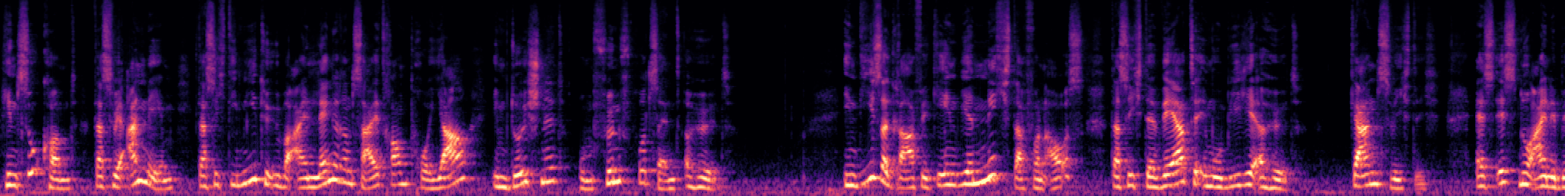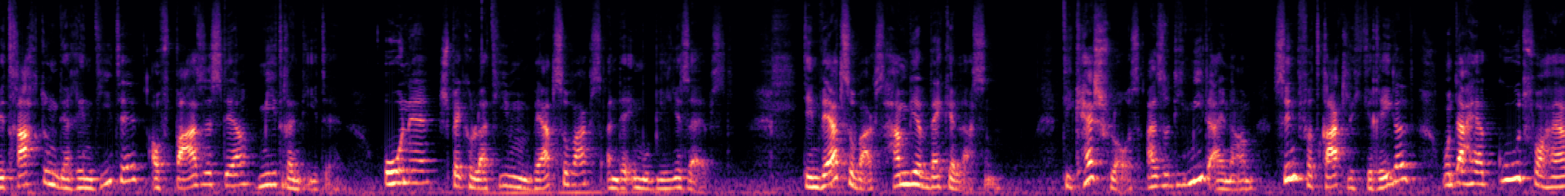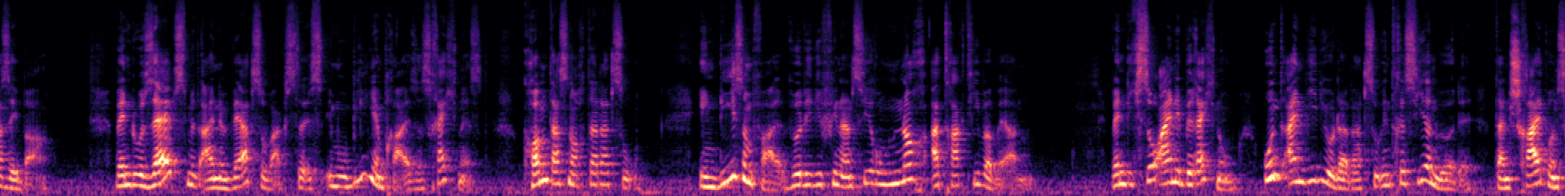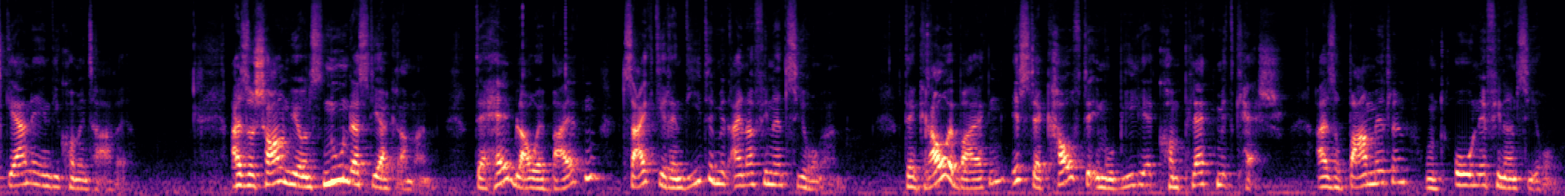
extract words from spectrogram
Hinzu kommt, dass wir annehmen, dass sich die Miete über einen längeren Zeitraum pro Jahr im Durchschnitt um 5% erhöht. In dieser Grafik gehen wir nicht davon aus, dass sich der Wert der Immobilie erhöht. Ganz wichtig, es ist nur eine Betrachtung der Rendite auf Basis der Mietrendite, ohne spekulativen Wertzuwachs an der Immobilie selbst. Den Wertzuwachs haben wir weggelassen. Die Cashflows, also die Mieteinnahmen, sind vertraglich geregelt und daher gut vorhersehbar. Wenn du selbst mit einem Wertzuwachs des Immobilienpreises rechnest, kommt das noch da dazu. In diesem Fall würde die Finanzierung noch attraktiver werden. Wenn dich so eine Berechnung und ein Video dazu interessieren würde, dann schreib uns gerne in die Kommentare. Also schauen wir uns nun das Diagramm an. Der hellblaue Balken zeigt die Rendite mit einer Finanzierung an. Der graue Balken ist der Kauf der Immobilie komplett mit Cash, also Barmitteln und ohne Finanzierung.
